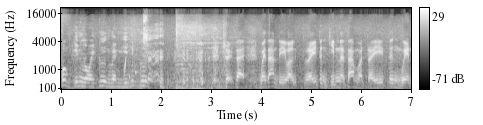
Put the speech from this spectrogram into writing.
ผมกินรอยคืนเว้นยี่สิบคืนใช่ใช่ไม่ตามตีว่าไรตึงกินนะตามว่าไรตึงเว้น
